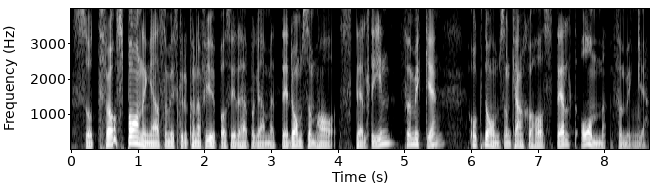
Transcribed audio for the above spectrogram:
Så två spaningar som vi skulle kunna fördjupa oss i det här programmet, det är de som har ställt in för mycket mm och de som kanske har ställt om för mycket. Mm.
